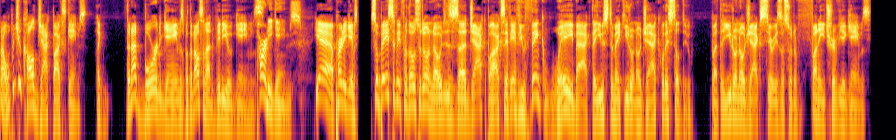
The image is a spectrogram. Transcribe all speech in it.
don't know what would you call Jackbox games? Like they're not board games, but they're also not video games. Party games. Yeah, party games. So basically, for those who don't know, is uh, Jackbox. If if you think way back, they used to make You Don't Know Jack. Well, they still do, but the You Don't Know Jack series of sort of funny trivia games.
